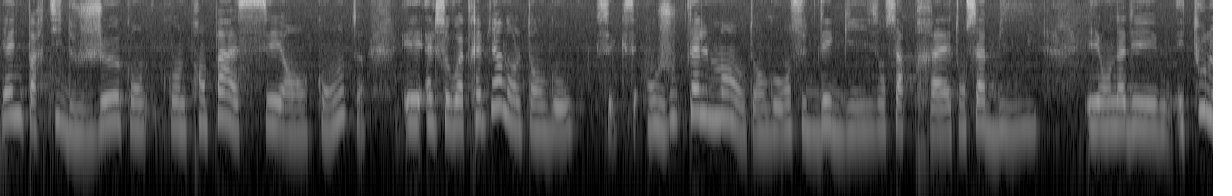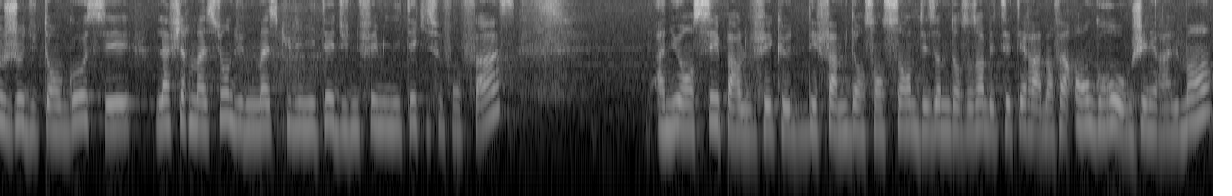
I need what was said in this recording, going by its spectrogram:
Il y a une partie de jeu qu'on ne prend pas assez en compte, et elle se voit très bien dans le tango. On joue tellement au tango, on se déguise, on s'apprête, on s'habille. Et, on a des, et tout le jeu du tango, c'est l'affirmation d'une masculinité et d'une féminité qui se font face à nuancer par le fait que des femmes dansent ensemble, des hommes dansent ensemble, etc. Mais enfin, en gros, généralement,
